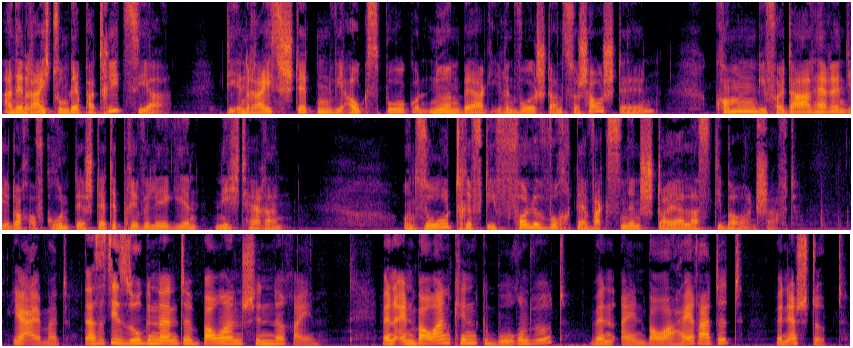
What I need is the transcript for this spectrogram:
An den Reichtum der Patrizier, die in Reichsstädten wie Augsburg und Nürnberg ihren Wohlstand zur Schau stellen, kommen die Feudalherren jedoch aufgrund der Städteprivilegien nicht heran. Und so trifft die volle Wucht der wachsenden Steuerlast die Bauernschaft. Ja, Albert, das ist die sogenannte Bauernschinderei. Wenn ein Bauernkind geboren wird, wenn ein Bauer heiratet, wenn er stirbt.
